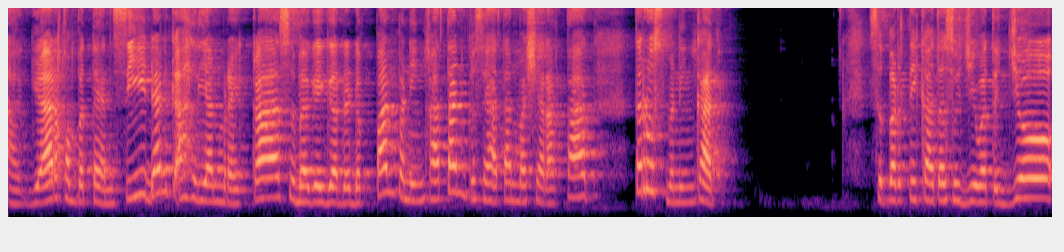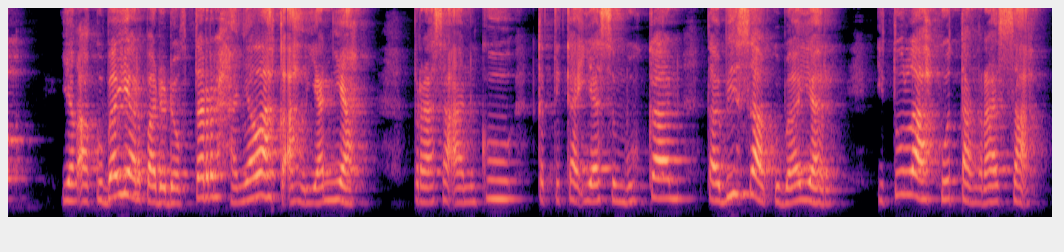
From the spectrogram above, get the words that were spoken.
agar kompetensi dan keahlian mereka sebagai garda depan peningkatan kesehatan masyarakat terus meningkat. Seperti kata Sujiwa Tejo, yang aku bayar pada dokter hanyalah keahliannya. Perasaanku ketika ia sembuhkan tak bisa aku bayar. Itulah hutang rasa.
